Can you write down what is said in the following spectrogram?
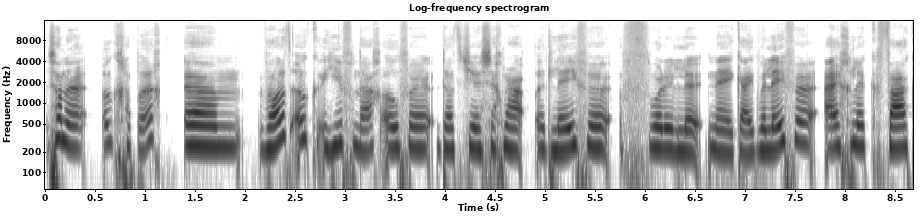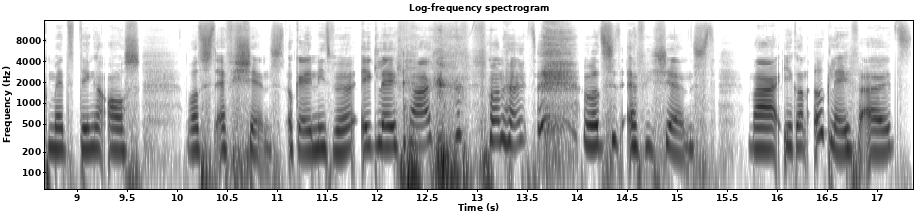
Sanne, ook grappig. Ehm, we hadden het ook hier vandaag over dat je zeg maar het leven voor de... le- nee, kijk, we leven eigenlijk vaak met dingen als... Wat is het efficiëntst? Oké, niet we. Ik leef vaak vanuit wat is het efficiëntst. Maar je kan ook leven uit...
